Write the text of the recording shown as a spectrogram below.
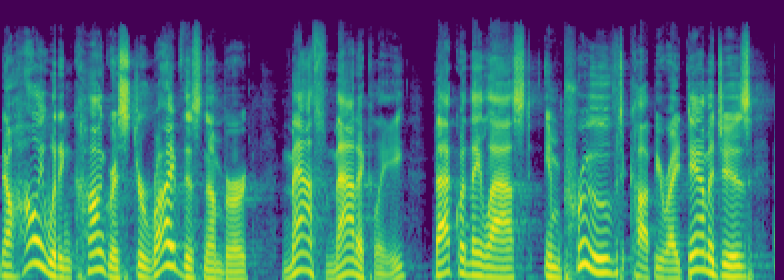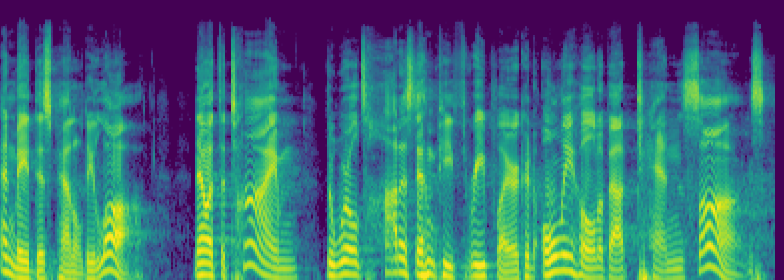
Now, Hollywood and Congress derived this number mathematically back when they last improved copyright damages and made this penalty law. Now, at the time, the world's hottest MP3 player could only hold about 10 songs.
